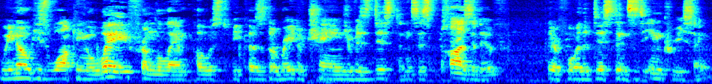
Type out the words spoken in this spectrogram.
we know he's walking away from the lamppost because the rate of change of his distance is positive. Therefore, the distance is increasing.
